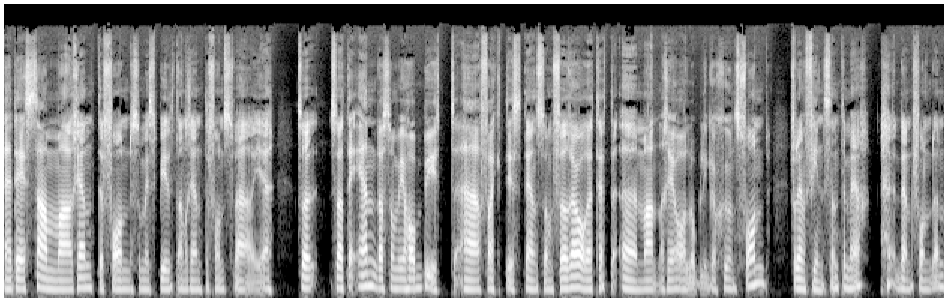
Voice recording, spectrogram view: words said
Eh, det är samma räntefond som är Spiltan räntefond Sverige. Så, så att det enda som vi har bytt är faktiskt den som förra året hette Öman realobligationsfond, för den finns inte mer, den fonden,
